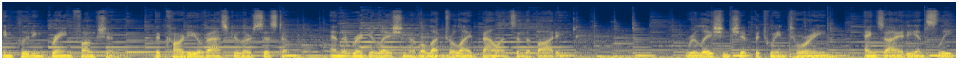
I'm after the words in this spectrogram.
including brain function, the cardiovascular system, and the regulation of electrolyte balance in the body. Relationship between taurine, anxiety and sleep.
